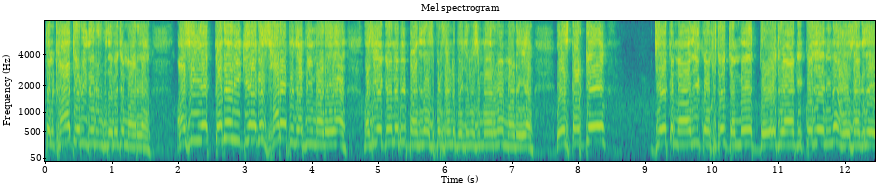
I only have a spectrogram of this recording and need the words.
ਤਨਖਾਹ ਚੋਰੀ ਦੇ ਰੂਪ ਦੇ ਵਿੱਚ ਮਾਰਿਆ। ਅਸੀਂ ਇਹ ਕਦੇ ਨਹੀਂ ਕਿਹਾ ਕਿ ਸਾਰੇ ਪੰਜਾਬੀ ਮਾੜੇ ਆ। ਅਸੀਂ ਇਹ ਕਹਿੰਦੇ ਵੀ 5-10% ਬਿਜ਼ਨਸਮੈਨ ਵਾ, ਮਾੜੇ ਆ। ਇਸ ਕਰਕੇ ਜੇ ਇੱਕ ਮਾਂ ਦੀ ਕੁੱਖ ਚੋਂ ਜੰਮੇ ਦੋ ਜਵਾਕ ਇੱਕੋ ਜਿਹੇ ਨਹੀਂ ਨਾ ਹੋ ਸਕਦੇ,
